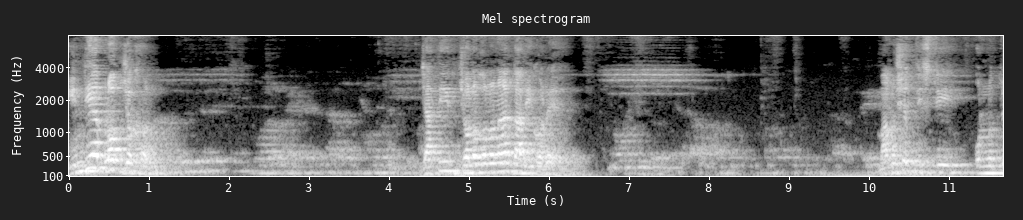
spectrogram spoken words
ইন্ডিয়া ব্লক যখন জাতির জনগণনার দাবি করে। মানুষের দৃষ্টি অন্যত্র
